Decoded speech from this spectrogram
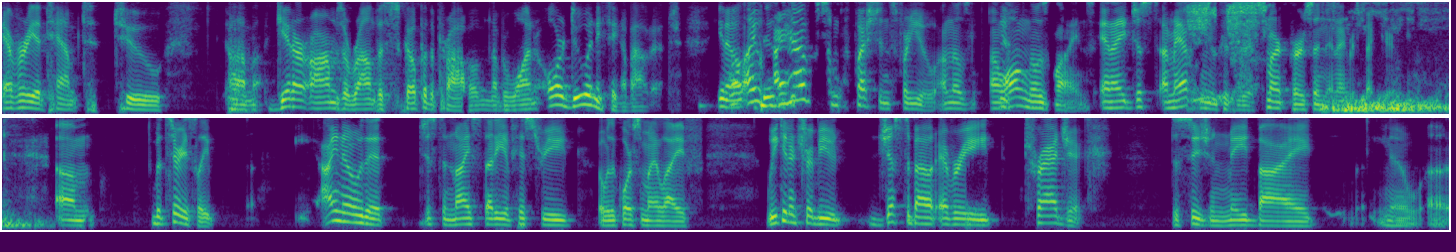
every attempt to um, get our arms around the scope of the problem, number one, or do anything about it. You know, well, I, I, have some questions for you on those along yeah. those lines, and I just I'm asking you because you're a smart person and I respect your opinion. Um, but seriously, I know that just in my study of history over the course of my life, we can attribute just about every tragic decision made by you know a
